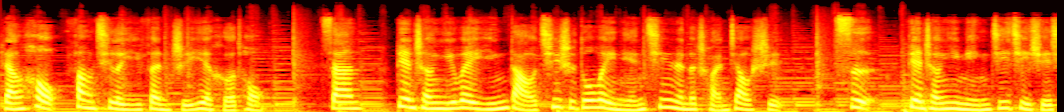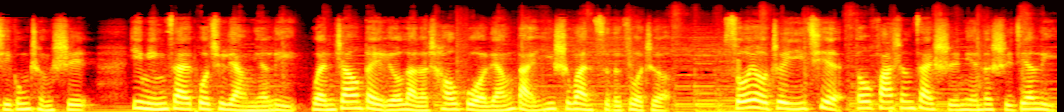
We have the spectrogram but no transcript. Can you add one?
然后放弃了一份职业合同；三、变成一位引导七十多位年轻人的传教士；四、变成一名机器学习工程师，一名在过去两年里文章被浏览了超过两百一十万次的作者。所有这一切都发生在十年的时间里。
